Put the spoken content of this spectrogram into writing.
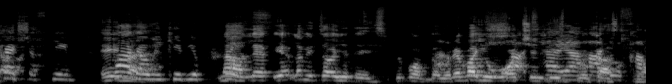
precious name. Amen. Father, we give you praise. Now, let, let me tell you this, people of God, wherever you're watching this broadcast from,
